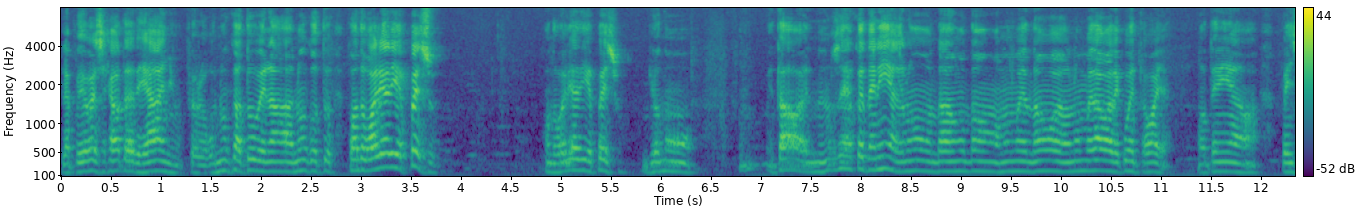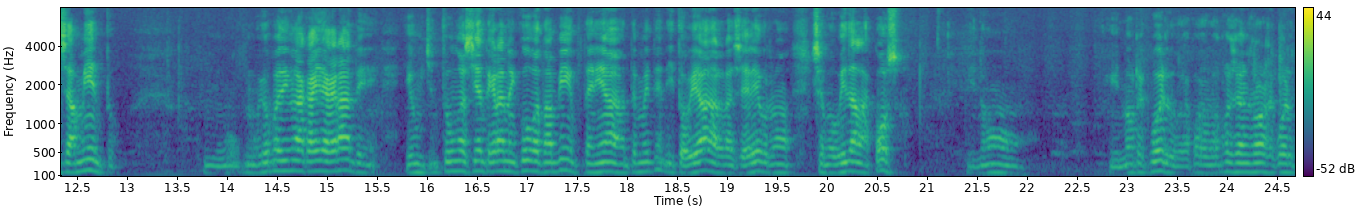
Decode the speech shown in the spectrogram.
la podía haber sacado desde años, pero nunca tuve nada, nunca tuve. Cuando valía 10 pesos, cuando valía 10 pesos, yo no, estaba, no sé que tenía, que no, no, no, me, no, me daba de cuenta, vaya, no tenía pensamiento. Como yo me di una caída grande y un, tuve un accidente grande en Cuba también, tenía, Y todavía el cerebro se me olvidan las cosas. Y no, y no recuerdo, no recuerdo.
